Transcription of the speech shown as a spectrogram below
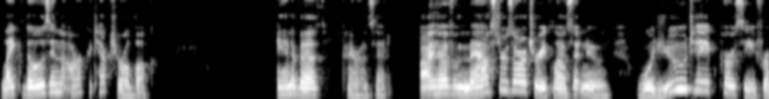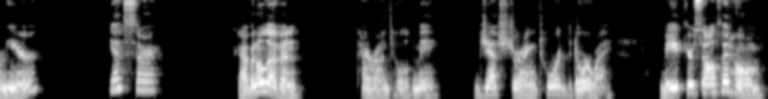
like those in the architectural book. Annabeth, Chiron said, I have a master's archery class at noon. Would you take Percy from here? Yes, sir. Cabin 11, Chiron told me, gesturing toward the doorway. Make yourself at home.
